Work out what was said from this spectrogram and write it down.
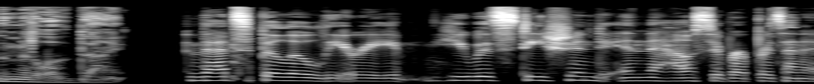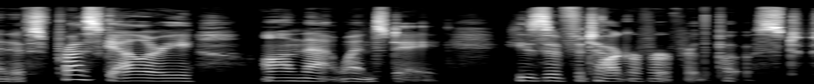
the middle of the night. That's Bill O'Leary. He was stationed in the House of Representatives press gallery on that Wednesday. He's a photographer for the Post.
